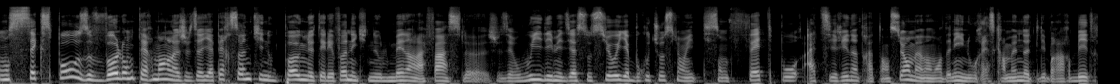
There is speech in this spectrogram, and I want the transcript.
on s'expose volontairement. Là. Je veux dire, il n'y a personne qui nous pogne le téléphone et qui nous le met dans la face. Je veux dire, oui, les médias sociaux, il y a beaucoup de choses qui, ont, qui sont faites pour attirer notre attention, mais à un moment donné, il nous reste quand même notre libre arbitre.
